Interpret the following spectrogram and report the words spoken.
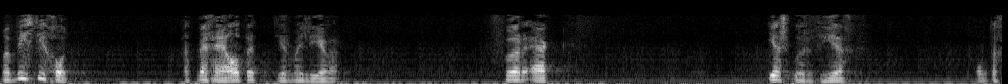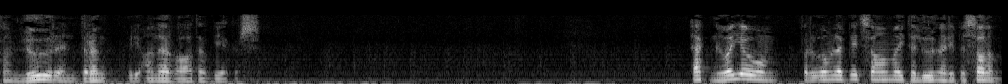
Maar wie is die God wat my gehelp het deur my lewe? Voor ek eers oorweeg om te gaan loer en drink by die ander waterbekers. Ek nooi jou om vir 'n oomblik net saam met my te loer na die Psalm.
